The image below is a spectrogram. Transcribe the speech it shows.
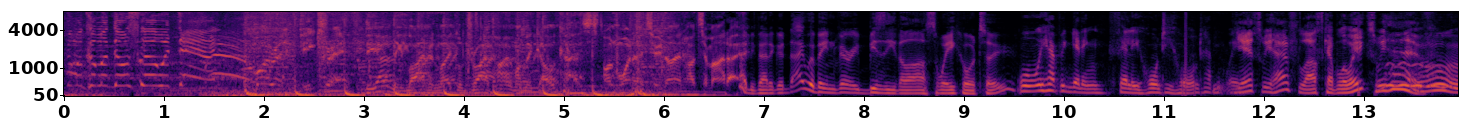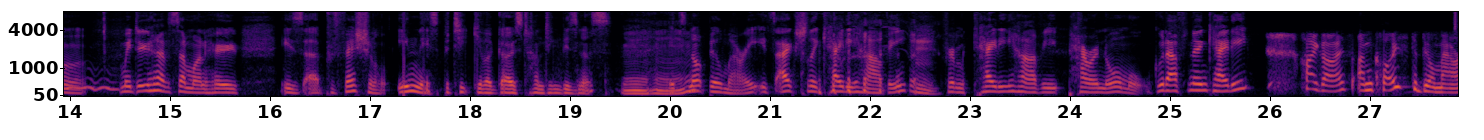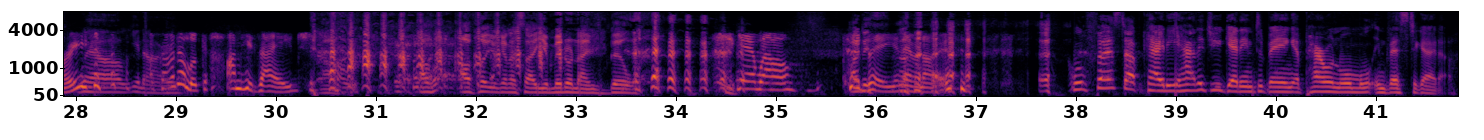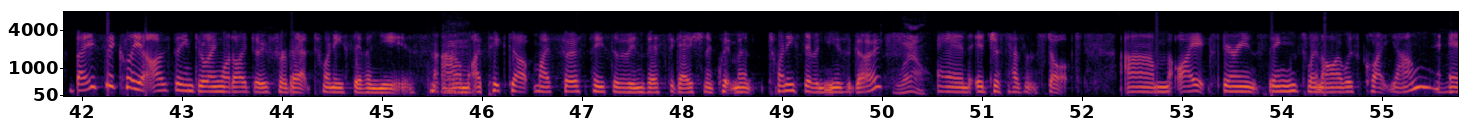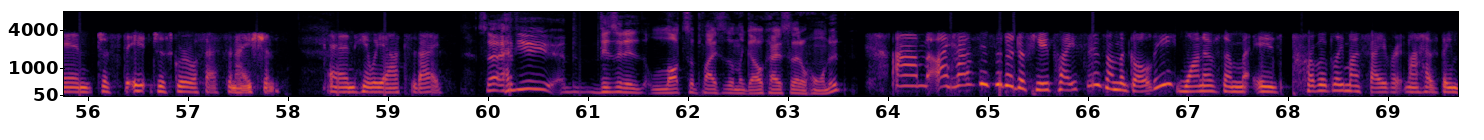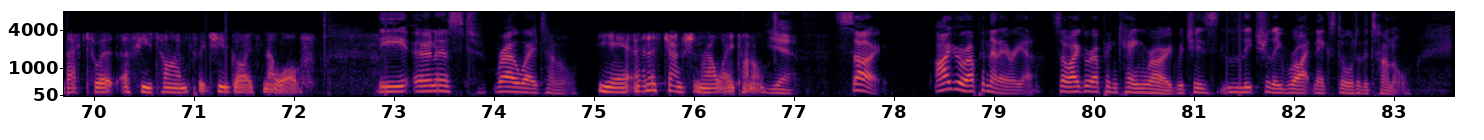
Come on, come on, don't slow it down. Moyra and Big Trev, the only live and local drive home on the Gold Coast on 1029 Hot Tomato. Hope you've had a good day. We've been very busy the last week or two. Well, we have been getting fairly haunty haunt, haven't we? Yes, we have. The last couple of weeks, we have. We do have someone who is a professional in this particular ghost hunting business. Mm-hmm. It's not Bill Murray. It's actually Katie Harvey from Katie Harvey Paranormal. Good afternoon, Katie. Hi guys, I'm close to Bill Murray. Well, you know. I kind of look. I'm his age. I, I thought you were going to say your middle name's Bill. yeah, well, could be. You never know. Well, first up, Katie, how did you get into being a paranormal investigator? Basically, I've been doing what I do for about 27 years. Um, I picked up my first piece of investigation equipment 27 years ago, Wow. and it just hasn't stopped. Um, I experienced things when I was quite young, and just it just grew a fascination. And here we are today. So, have you visited lots of places on the Gold Coast that are haunted? Um, I have visited a few places on the Goldie. One of them is probably my favourite, and I have been back to it a few times, which you guys know of. The Ernest Railway Tunnel. Yeah, Ernest Junction Railway Tunnel. Yeah. So, I grew up in that area. So, I grew up in Keene Road, which is literally right next door to the tunnel.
